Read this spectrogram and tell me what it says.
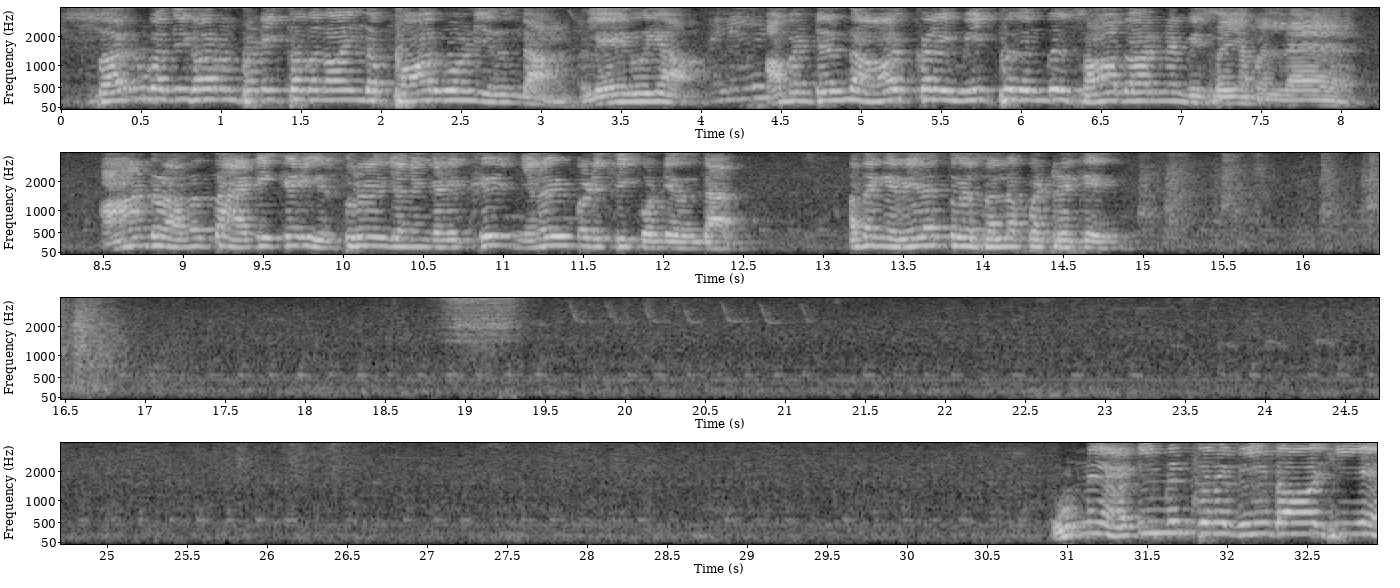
சர்வதிகாரம் படைத்தவனாய் இந்த பார்வோன் இருந்தான். அவன்கிட்ட இருந்த ஆட்களை மீட்பது என்பது சாதாரண விஷயம் அல்ல ஆண்டு அதைத்தான் அடிக்கடி இஸ்ரேல் ஜனங்களுக்கு நினைவுபடுத்தி கொண்டிருந்தார். அது அங்கே வேதத்தில் சொல்லப்பட்டிருக்கு. உன்னை அடிமைத்தன வீடாகிய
